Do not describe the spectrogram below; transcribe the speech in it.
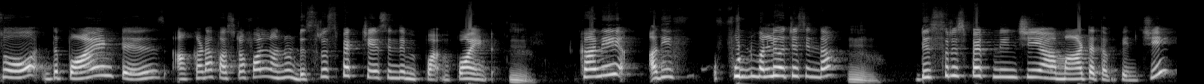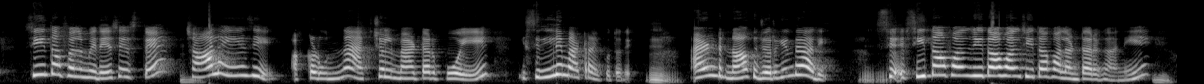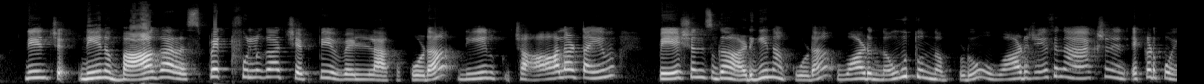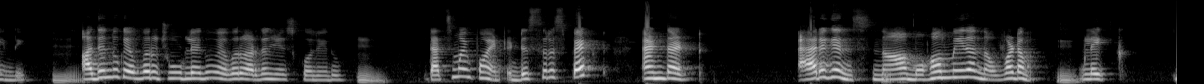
సో ద పాయింట్ ఇస్ అక్కడ ఫస్ట్ ఆఫ్ ఆల్ నన్ను డిస్రెస్పెక్ట్ చేసింది పాయింట్. కానీ అది ఫుడ్ మళ్ళీ వచ్చేసిందా. డిస్రెస్పెక్ట్ నుంచి ఆ మాట తప్పించి సీతాఫలం మీద వేసేస్తే చాలా ఈజీ. అక్కడ ఉన్న యాక్చువల్ మ్యాటర్ పోయి ఈ సిల్లీ మ్యాటర్ అయిపోతుంది. అండ్ నాకు జరిగిందే అది. సీతాఫల్ సీతాఫల్ సీతాఫల్ అంటారు కానీ నేను నేను బాగా రెస్పెక్ట్ఫుల్గా చెప్పి వెళ్ళాక కూడా నేను చాలా టైం పేషెన్స్గా అడిగినా కూడా వాడు నవ్వుతున్నప్పుడు వాడు చేసిన యాక్షన్ ఎక్కడ పోయింది. అదెందుకు ఎవరు చూడలేదు ఎవరు అర్థం చేసుకోలేదు. That's my point disrespect and that arrogance నా మొహం మీద నవ్వడం. Hmm. లైక్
